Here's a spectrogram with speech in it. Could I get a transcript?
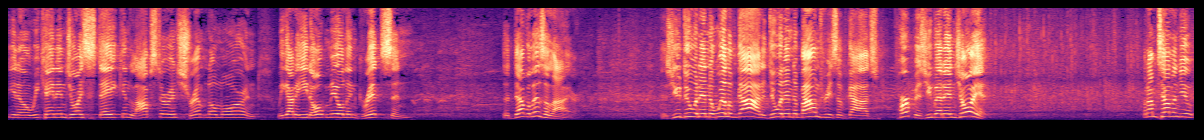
you know, we can't enjoy steak and lobster and shrimp no more, and we got to eat oatmeal and grits, and the devil is a liar. As you do it in the will of God and do it in the boundaries of God's purpose, you better enjoy it. But I'm telling you,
